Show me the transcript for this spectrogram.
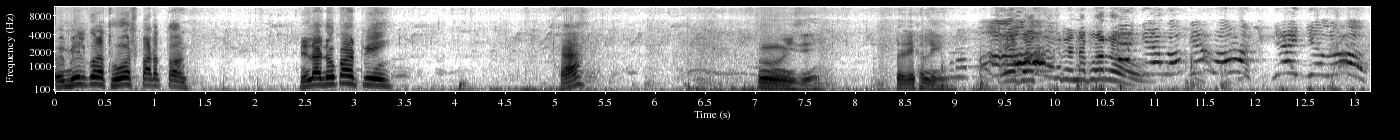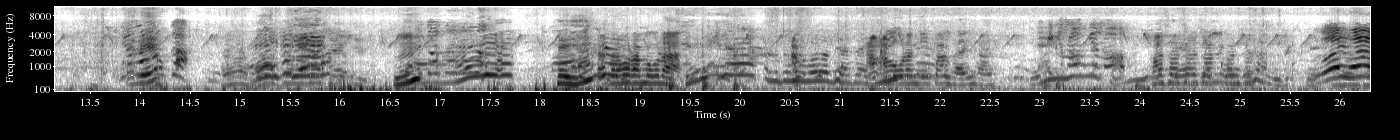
ওই মিল করে থোস পাড়াতন নীলা নৌকা উঠবি। হ্যাঁ? ওই যে। দেখালি এ বাচ্চা করে না বড়। রে হুম? হেই ওই ওই ওই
